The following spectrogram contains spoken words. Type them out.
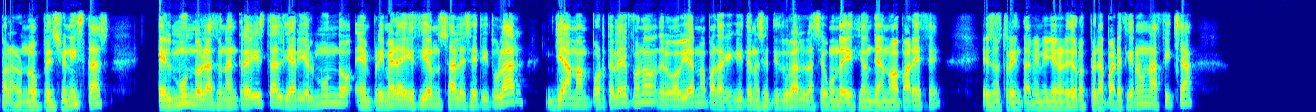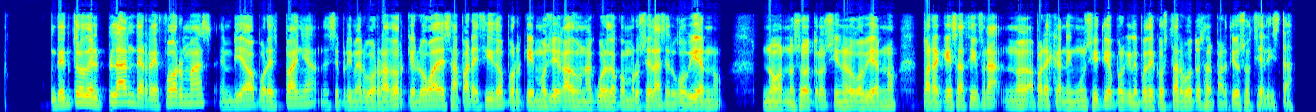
para los nuevos pensionistas, el Mundo le hace una entrevista, el diario El Mundo, en primera edición sale ese titular, llaman por teléfono del gobierno para que quiten ese titular, la segunda edición ya no aparece esos 30.000 millones de euros, pero aparecieron una ficha dentro del plan de reformas enviado por España, de ese primer borrador, que luego ha desaparecido porque hemos llegado a un acuerdo con Bruselas, el gobierno, no nosotros, sino el gobierno, para que esa cifra no aparezca en ningún sitio porque le puede costar votos al Partido Socialista.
